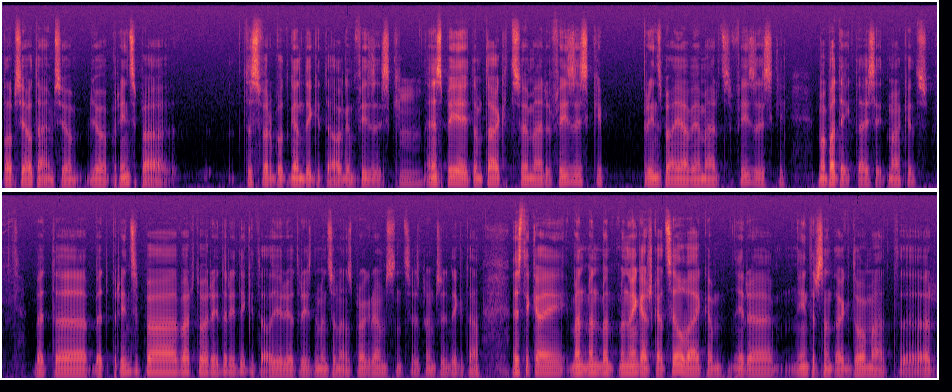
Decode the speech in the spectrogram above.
labs jautājums, jo, jo principā tas var būt gan digitāli, gan fiziski. Mm. Es pieeju tam tā, ka tas vienmēr ir fiziski. Principā, jā, vienmēr tas ir fiziski. Man patīk taisīt maketus. Bet, uh, bet principā var to arī darīt digitāli. jo Ir jau trīsdimensionāls programmas, un tas iespējams ir digitāli. Es tikai, man, man, man, man vienkārši kā cilvēkam ir uh, interesantāk domāt uh, ar,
